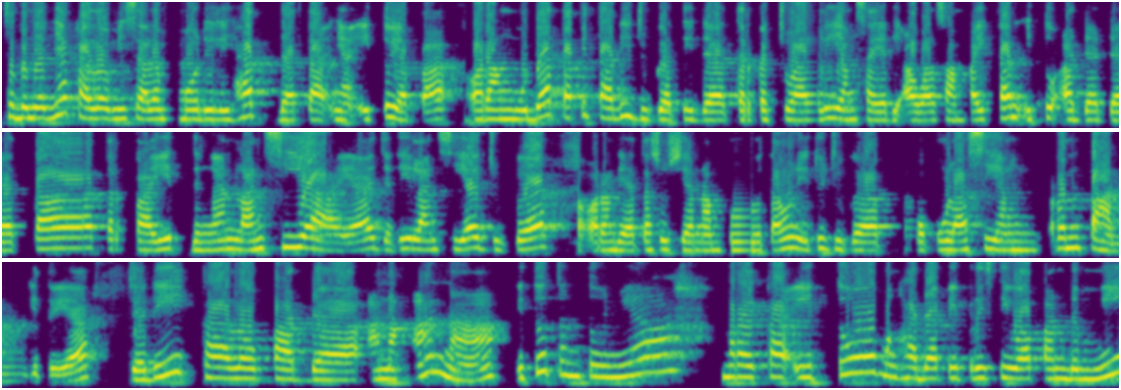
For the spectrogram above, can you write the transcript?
sebenarnya kalau misalnya mau dilihat datanya itu ya Pak, orang muda tapi tadi juga tidak terkecuali yang saya di awal sampaikan itu ada data terkait dengan lansia ya. Jadi lansia juga orang di atas usia 60 tahun itu juga populasi yang rentan gitu ya. Jadi kalau pada anak-anak itu tentunya mereka itu menghadapi peristiwa pandemi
